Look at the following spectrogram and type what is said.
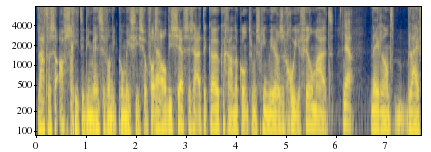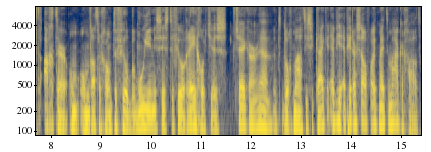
laten we ze afschieten, die mensen van die commissies. Of als Ja. al die chefs eens uit de keuken gaan, dan komt er misschien weer eens een goede film uit. Ja. Nederland blijft achter om, omdat er gewoon te veel bemoeienis is, te veel regeltjes, Zeker, ja. een te dogmatische kijken. Heb je, heb je daar zelf ooit mee te maken gehad?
